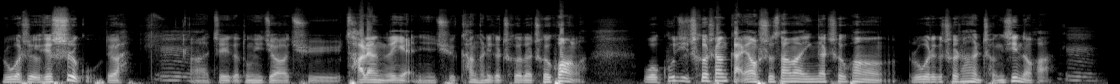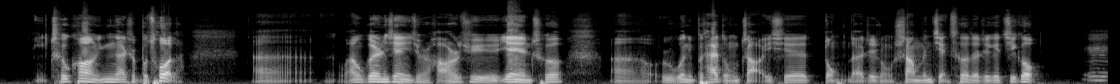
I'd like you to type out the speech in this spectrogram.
如果是有些事故，对吧？嗯啊，这个东西就要去擦亮你的眼睛，去看看这个车的车况了。我估计车商敢要十三万，应该车况，如果这个车商很诚信的话，嗯车况应该是不错的。呃，完，我个人建议就是好好去验验车。呃，如果你不太懂，找一些懂的这种上门检测的这个机构嗯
